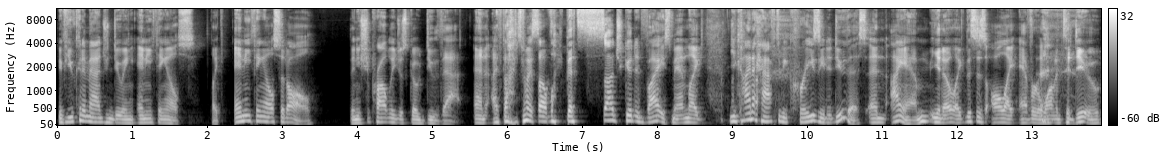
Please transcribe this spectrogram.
if you can imagine doing anything else, like anything else at all, then you should probably just go do that. And I thought to myself, like, that's such good advice, man. Like, you kind of have to be crazy to do this. And I am, you know, like, this is all I ever wanted to do.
